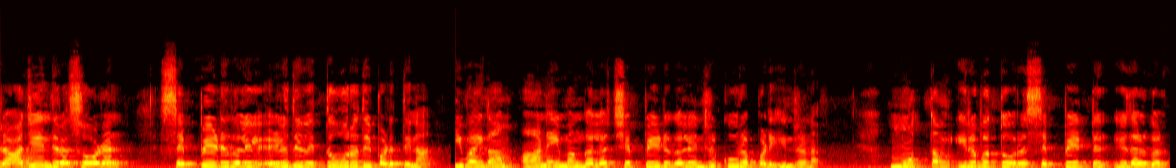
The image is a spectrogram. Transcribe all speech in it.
ராஜேந்திர சோழன் செப்பேடுகளில் எழுதிவித்து உறுதிப்படுத்தினான். இவைதாம் ஆனைமங்கல செப்பேடுகள் என்று கூறப்படுகின்றன. மொத்தம் இருபத்தோரு செப்பேட்டு இதழ்கள்.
